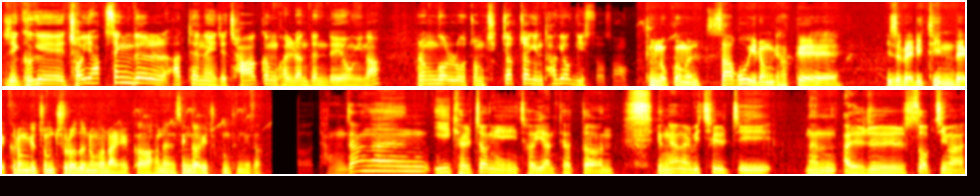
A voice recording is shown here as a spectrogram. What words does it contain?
이제 그게 저희 학생들한테는 이제 장학금 관련된 내용이나 그런 걸로 좀 직접적인 타격이 있어서 등록금은 싸고 이런 게 학교에 이제 메리트인데 그런 게 좀 줄어드는 건 아닐까 하는 생각이 조금 듭니다. 당장은 이 결정이 저희한테 어떤 영향을 미칠지는 알 수 없지만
